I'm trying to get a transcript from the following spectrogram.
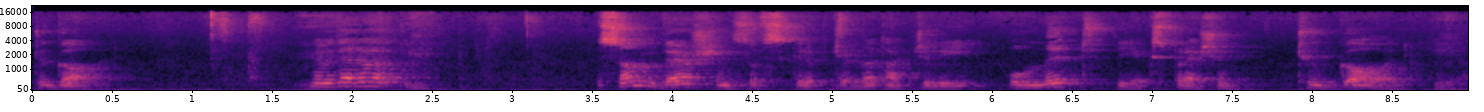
to God. Now, there are some versions of Scripture that actually omit the expression to God here.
